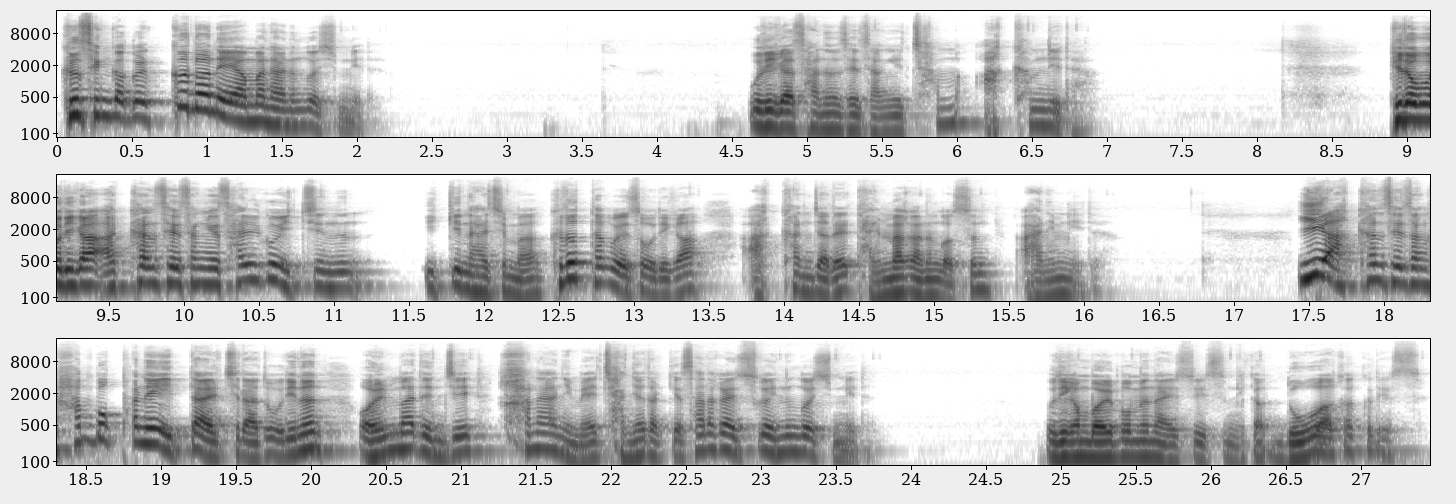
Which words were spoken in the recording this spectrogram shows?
그 생각을 끊어내야만 하는 것입니다. 우리가 사는 세상이 참 악합니다. 비록 우리가 악한 세상에 살고 있지는 있긴 하지만 그렇다고 해서 우리가 악한 자를 닮아가는 것은 아닙니다. 이 악한 세상 한복판에 있다 할지라도 우리는 얼마든지 하나님의 자녀답게 살아갈 수가 있는 것입니다. 우리가 뭘 보면 알 수 있습니까? 노아가 그랬어요.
